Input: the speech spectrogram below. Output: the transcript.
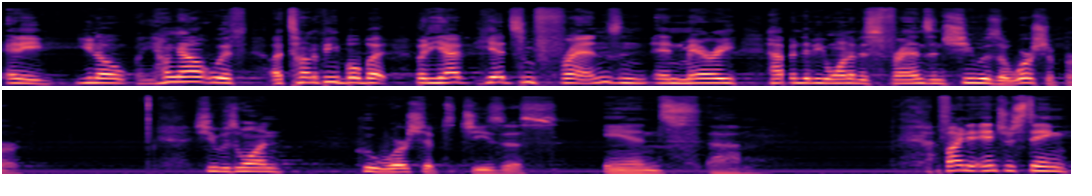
and he, you know, he hung out with a ton of people, but, but he, had, he had some friends, and, and Mary happened to be one of his friends, and she was a worshiper. She was one who worshiped Jesus. And um, I find it interesting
